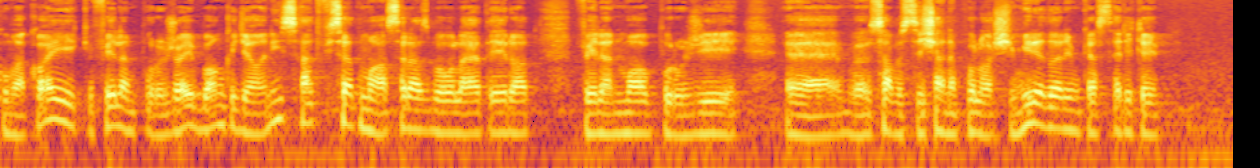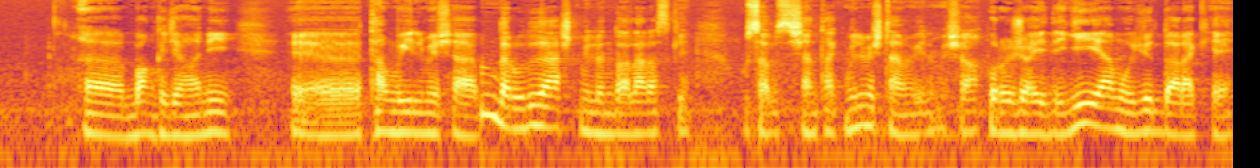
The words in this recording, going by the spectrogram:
کمک که فعلا پروژه بانک جهانی 100 فیصد موثر است به ولایت ایراد. فعلا ما پروژه سب استیشن پلاشیمی داریم که از طریق بانک جهانی تمویل میشه. در حدود 8 میلیون دلار است که او سبستشن تکمیل میشه تمویل میشه. پروژه دیگی هم وجود داره که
